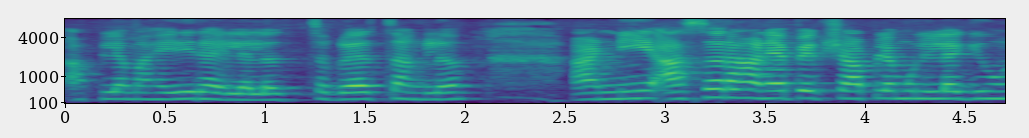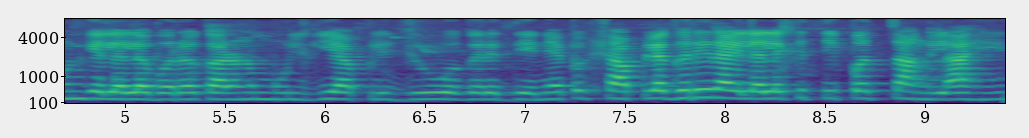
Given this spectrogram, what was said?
आपल्या माहेरी राहिलेलं सगळ्यात चांगलं आणि असं राहण्यापेक्षा आपल्या मुलीला घेऊन गेलेलं बरं कारण मुलगी आपली जीव वगैरे देण्यापेक्षा आपल्या घरी राहिलेलं कितीपत चांगलं आहे.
